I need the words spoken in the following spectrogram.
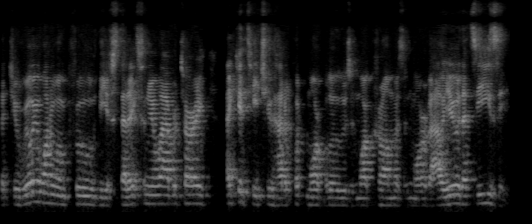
that you really want to improve the aesthetics in your laboratory. I could teach you how to put more blues and more chromas and more value. That's easy.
